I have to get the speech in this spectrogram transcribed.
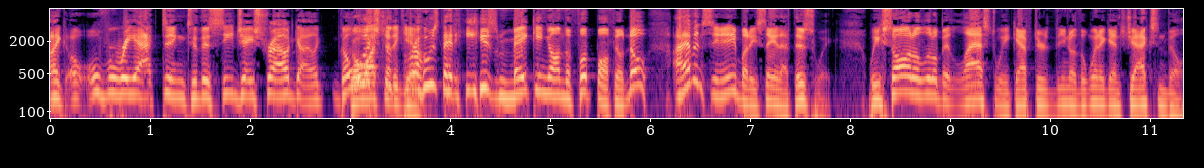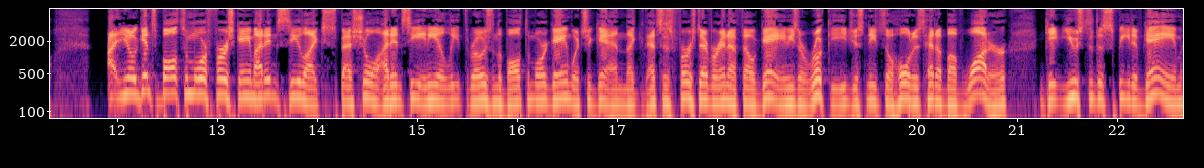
like overreacting to this C.J. Stroud guy. Like, go, go watch, watch the throws that he's making on the football field. No, I haven't seen anybody say that this week. We saw it a little bit last week after you know the win against Jacksonville. I, you know, against Baltimore, first game, I didn't see like special. I didn't see any elite throws in the Baltimore game, which again, like that's his first ever NFL game. He's a rookie. He just needs to hold his head above water, get used to the speed of game.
